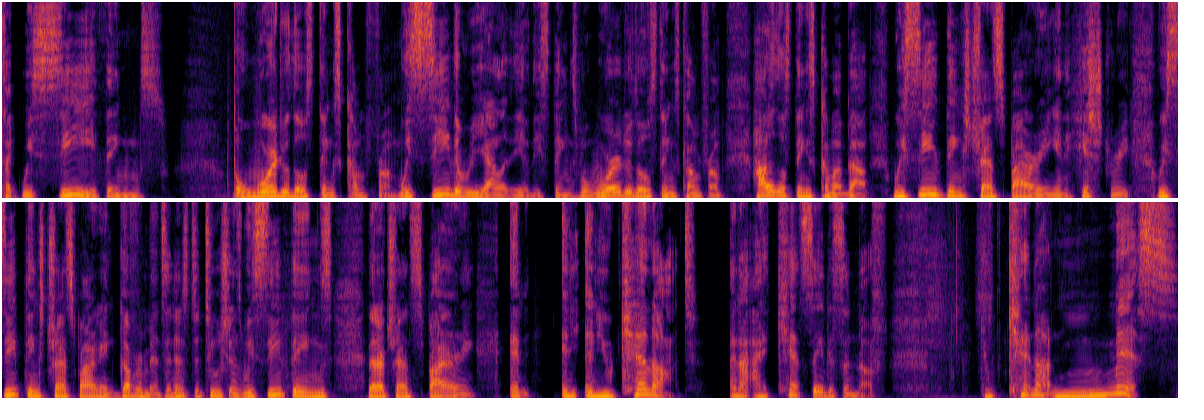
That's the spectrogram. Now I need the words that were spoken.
It's like we see things, but where do those things come from? We see the reality of these things, but where do those things come from? How do those things come about? We see things transpiring in history. We see things transpiring in governments and institutions. We see things that are transpiring. And and, and you cannot, and I, I can't say this enough, you cannot miss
